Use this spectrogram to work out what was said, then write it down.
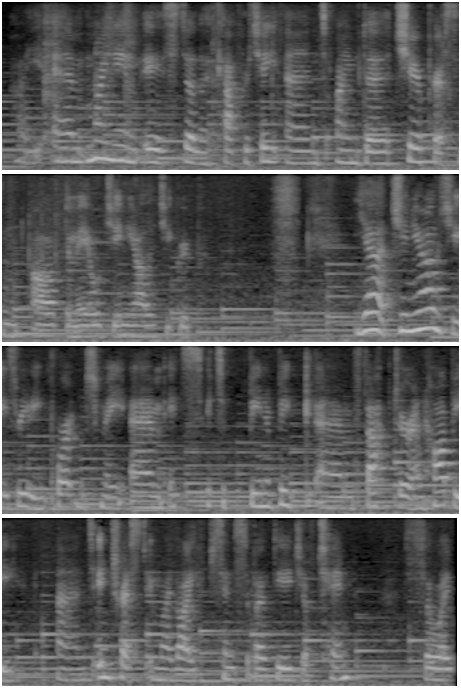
Hi, um, my name is Stella Cafferty and I'm the chairperson of the Mayo Genealogy Group. Yeah, genealogy is really important to me. Um, it's it's been a big um, factor and hobby and interest in my life since about the age of 10. So I'm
